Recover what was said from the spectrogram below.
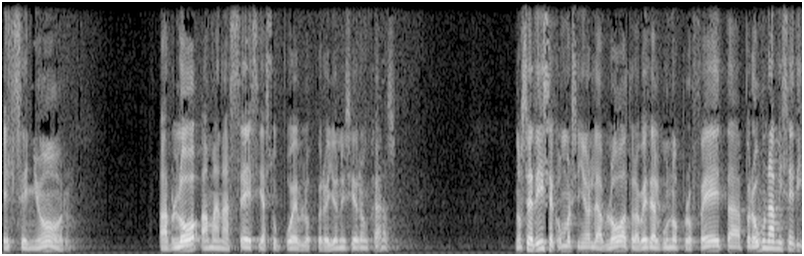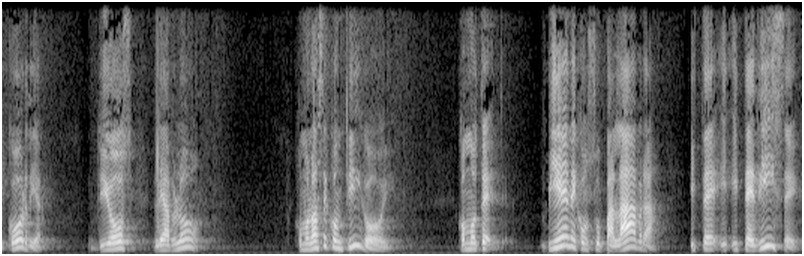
El Señor habló a Manasés y a su pueblo, pero ellos no hicieron caso. No se dice cómo el Señor le habló a través de algunos profetas, pero una misericordia. Dios le habló. Como lo hace contigo hoy. Como te viene con su palabra y te, y, te dice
